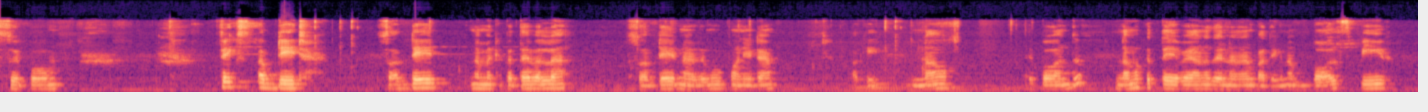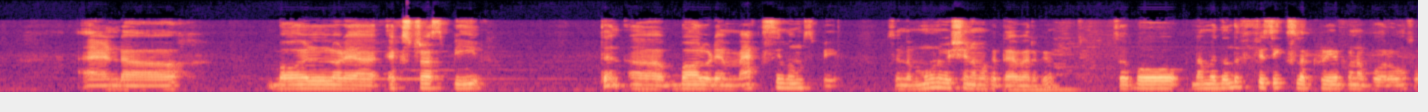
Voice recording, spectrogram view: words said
ஸோ இப்போ ஃபிக்ஸ் அப்டேட் ஸோ அப்டேட் நமக்கு இப்போ தேவையில்ல ஸோ அப்டேட் நான் ரிமூவ் பண்ணிட்டேன் ஓகே நவ் இப்போ வந்து நமக்கு தேவையானது என்னென்னு பார்த்தீங்கன்னா பால் ஸ்பீட் அண்ட் பாலோடைய எக்ஸ்ட்ரா ஸ்பீட் தென் பாலோடைய மேக்ஸிமம் ஸ்பீட் ஸோ இந்த மூணு விஷயம் நமக்கு தேவை இருக்குது ஸோ இப்போது நம்ம இது வந்து ஃபிசிக்ஸில் க்ரியேட் பண்ண போகிறோம் ஸோ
